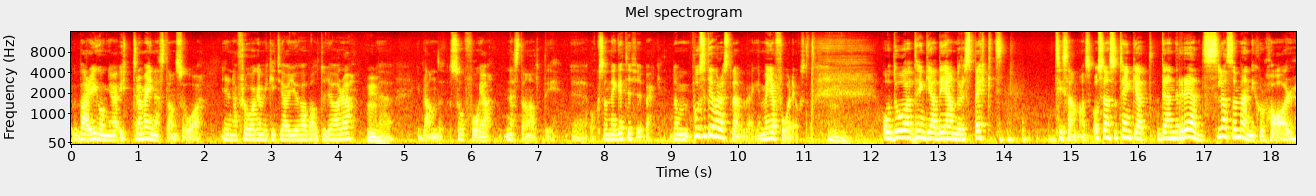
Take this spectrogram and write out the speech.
varje gång jag yttrar mig nästan så i den här frågan, vilket jag ju har valt att göra Mm. eh, ibland, så får jag nästan alltid eh, också negativ feedback. De positiva rösterna överväger, men jag får det också. Och då tänker jag det är ändå respekt tillsammans. Och sen så tänker jag att den rädsla som människor har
